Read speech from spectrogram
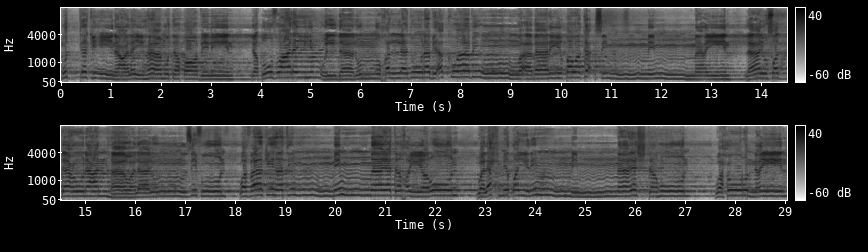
متكئين عليها متقابلين. يطوف عليهم ولدان مخلدون بأكواب وأباريق وكأس من معين. لا يصدعون عنها ولا ينزفون. وفاكهة مما يتخيرون. ولحم طير مما يشتهون. وحور عين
